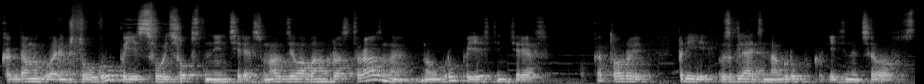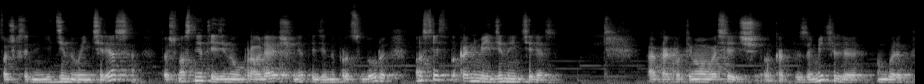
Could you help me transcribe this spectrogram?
Когда мы говорим, что у группы есть свой собственный интерес. У нас дела банкротства разные, но у группы есть интерес, который при взгляде на группу как единое целое с точки зрения единого интереса, то есть у нас нет единого управляющего, нет единой процедуры, у нас есть, по крайней мере, единый интерес. А как вот Имам Васильевич, как вы заметили, он говорит,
